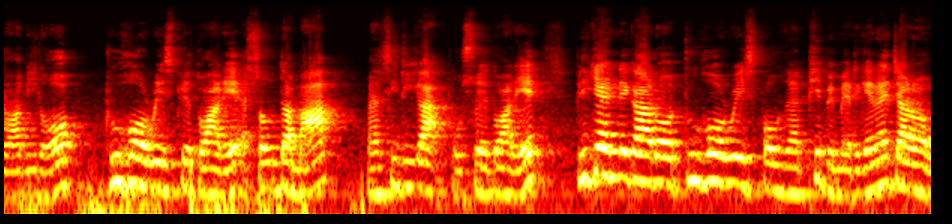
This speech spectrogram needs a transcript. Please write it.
သွားပြီးတော့2 hall race ဖြစ်သွားတယ်အဆုံးသတ်မှာ Man City ကပိုဆွဲသွားတယ်ပြီးခဲ့တဲ့နှစ်ကတော့2 hall race ပုံစံဖြစ်ပေမဲ့တကယ်တမ်းကျတော့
